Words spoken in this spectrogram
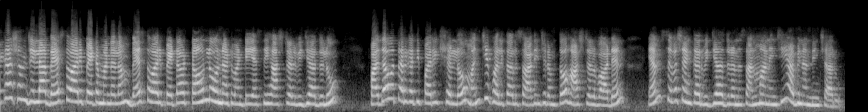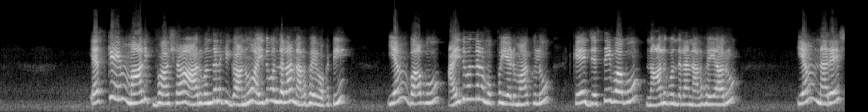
జిల్లా బేస్తవారిపేట మండలం బేస్తవారిపేట టౌన్లో ఉన్నటువంటి ఎస్సీ హాస్టల్ విద్యార్థులు పదవ తరగతి పరీక్షల్లో మంచి ఫలితాలు సాధించడంతో హాస్టల్ వార్డెన్ ఎం శివశంకర్ విద్యార్థులను సన్మానించి అభినందించారు. ఎస్కే మాలిక్ భాష ఆరు వందలకి గాను ఐదు వందల నలభై ఒకటి ఎం బాబు ఐదు వందల ముప్పై ఏడు మార్కులు కె జెస్సీ బాబు నాలుగు వందల నలభై ఆరు ఎం నరేష్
